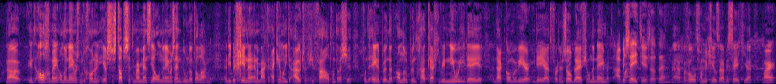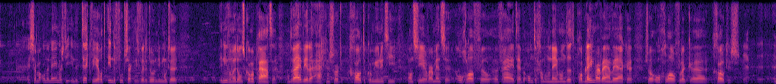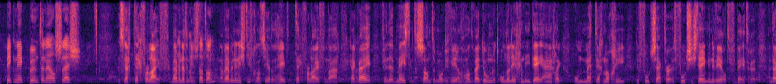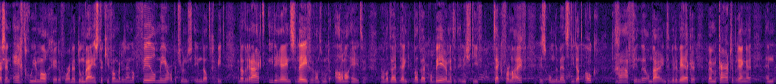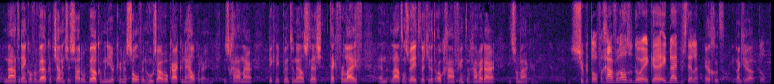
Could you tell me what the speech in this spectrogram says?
Nou, in het algemeen, ondernemers moeten gewoon hun eerste stap zetten. Maar mensen die al ondernemer zijn, doen dat al lang. En die beginnen, en dan maakt het eigenlijk helemaal niet uit of je faalt. Want als je van het ene punt naar het andere punt gaat, krijg je weer nieuwe ideeën. En daar komen weer ideeën uit voort en zo blijf je ondernemer. ABC'tje is dat, hè? Ja, bijvoorbeeld van Michiels ABC'tje, ja. Maar, zeg maar ondernemers die in de techwereld, in de iets willen doen, die moeten ieder geval met ons komen praten. Want wij willen eigenlijk een soort grote community lanceren waar mensen ongelooflijk veel uh, vrijheid hebben om te gaan ondernemen. Omdat het probleem waar wij aan werken zo ongelooflijk uh, groot is. Ja. Picnic.nl slash slecht Tech for Life. We hebben net een, is dat dan? Nou, we hebben een initiatief gelanceerd dat heet Tech for Life vandaag. Kijk, wij vinden het meest interessante, motiverende van wat wij doen, het onderliggende idee eigenlijk, om met technologie de foodsector, het foodsysteem in de wereld te verbeteren. En daar zijn echt goede mogelijkheden voor. En daar doen wij een stukje van, maar er zijn nog veel meer opportunities in dat gebied. En dat raakt iedereen's leven, want we moeten allemaal eten. Nou, wat, wij denk, wat wij proberen met het initiatief Tech for Life, is om de mensen die dat ook gaaf vinden om daarin te willen werken, bij elkaar te brengen en na te denken over welke challenges zouden we op welke manier kunnen solven en hoe zouden we elkaar kunnen helpen daarin. Dus ga naar picnic.nl slash tech for life en laat ons weten dat je dat ook gaaf vindt, dan gaan wij daar iets van maken. Super tof. We gaan vooral zo door. Ik, uh, ik blijf bestellen. Heel goed. Dankjewel. Top.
